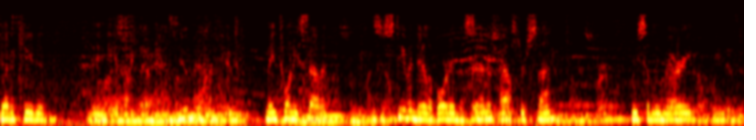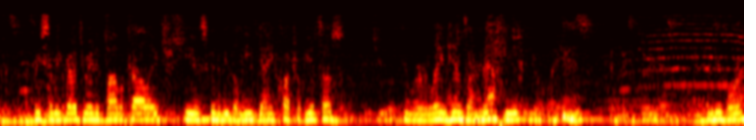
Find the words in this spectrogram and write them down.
Dedicated the uh, newborn May 27th. This is Stephen De La Borda in the center, pastor's son, recently married, recently graduated Bible college. He is going to be the lead guy in Cuatro Vientos. And we're laying hands on Matthew, the newborn,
